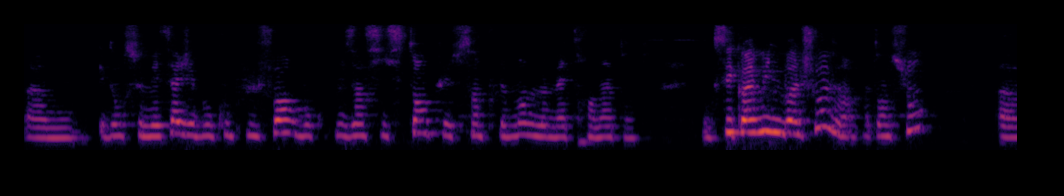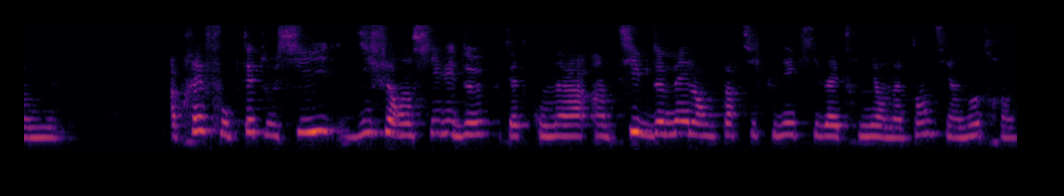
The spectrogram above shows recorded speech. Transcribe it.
Euh, et donc ce message est beaucoup plus fort, beaucoup plus insistant que simplement de le mettre en attente. Donc c'est quand même une bonne chose, hein, attention. Euh, après, il faut peut-être aussi différencier les deux. Peut-être qu'on a un type de mail en particulier qui va être mis en attente et un autre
